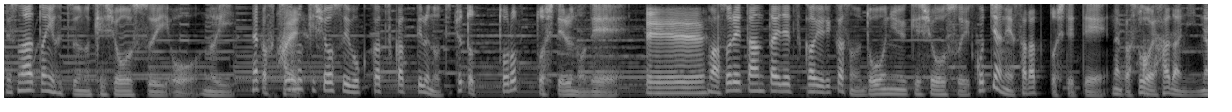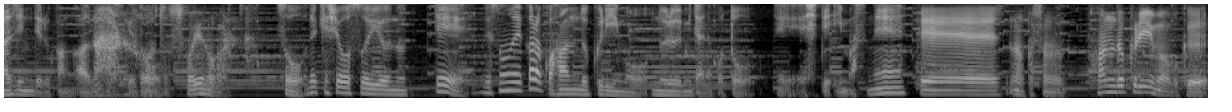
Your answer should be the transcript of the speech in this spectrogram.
で、その後に普通の化粧水を塗り。なんか普通の化粧水僕が使ってるのってちょっとトロッとしてるので、えー、まあそれ単体で使うよりかその導入化粧水。こっちはね、さらっとしてて、なんかすごい肌に馴染んでる感があるんなですけど。るほどそういうのがあるんだそう。で、化粧水を塗って、で、その上からこうハンドクリームを塗るみたいなことを、えーしていますね。えー、なんかそのハンドクリームは僕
